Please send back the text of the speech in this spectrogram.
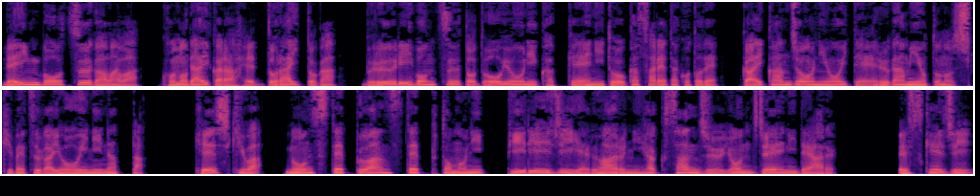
レインボー2側は、この台からヘッドライトが、ブルーリボン2と同様に角形に投下されたことで、外観上においてエルガミオとの識別が容易になった。形式は、ノンステップ1ステップともに、PDG-LR234J2 である。SKG、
